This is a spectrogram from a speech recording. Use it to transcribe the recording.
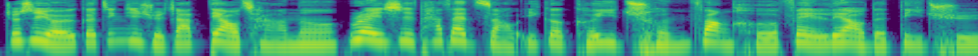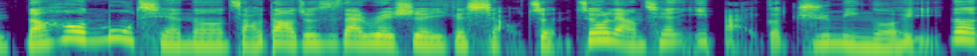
就是有一个经济学家调查呢，瑞士他在找一个可以存放核废料的地区，然后目前呢找到就是在瑞士的一个小镇，只有两千一百个居民而已。那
